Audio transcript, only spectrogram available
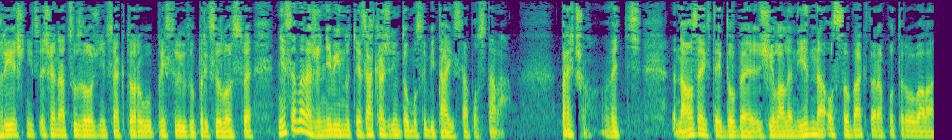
hriešnica, žena cudzoložnica, ktorú pristilujú tu pri cudzoložstve. Neznamená, že nevyhnutne za každým to musí byť tá istá postava. Prečo? Veď naozaj v tej dobe žila len jedna osoba, ktorá potrebovala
